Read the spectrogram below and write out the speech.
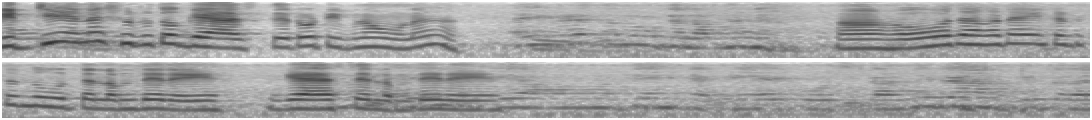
ਗਿੱਜੀ ਹੈ ਨਾ ਸ਼ੁਰੂ ਤੋਂ ਗੈਸ ਤੇ ਰੋਟੀ ਬਣਾਉਣ। ਇਹ ਤੰਦੂਰ ਤੇ ਲਾਉਂਦੇ ਨੇ ਕਿਹੜੇ ਤੰਦੂਰ ਤੇ ਲੰਮਦੇ ਰਹੇ। ਗੈਸ ਤੇ ਲੰਮਦੇ ਰਹੇ। ਇਹ ਹੀ ਲੱਗੇ ਕੋਰਸ ਕਰਨੇ ਵੀ ਸਾਨੂੰ ਵੀ ਪਤਾ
